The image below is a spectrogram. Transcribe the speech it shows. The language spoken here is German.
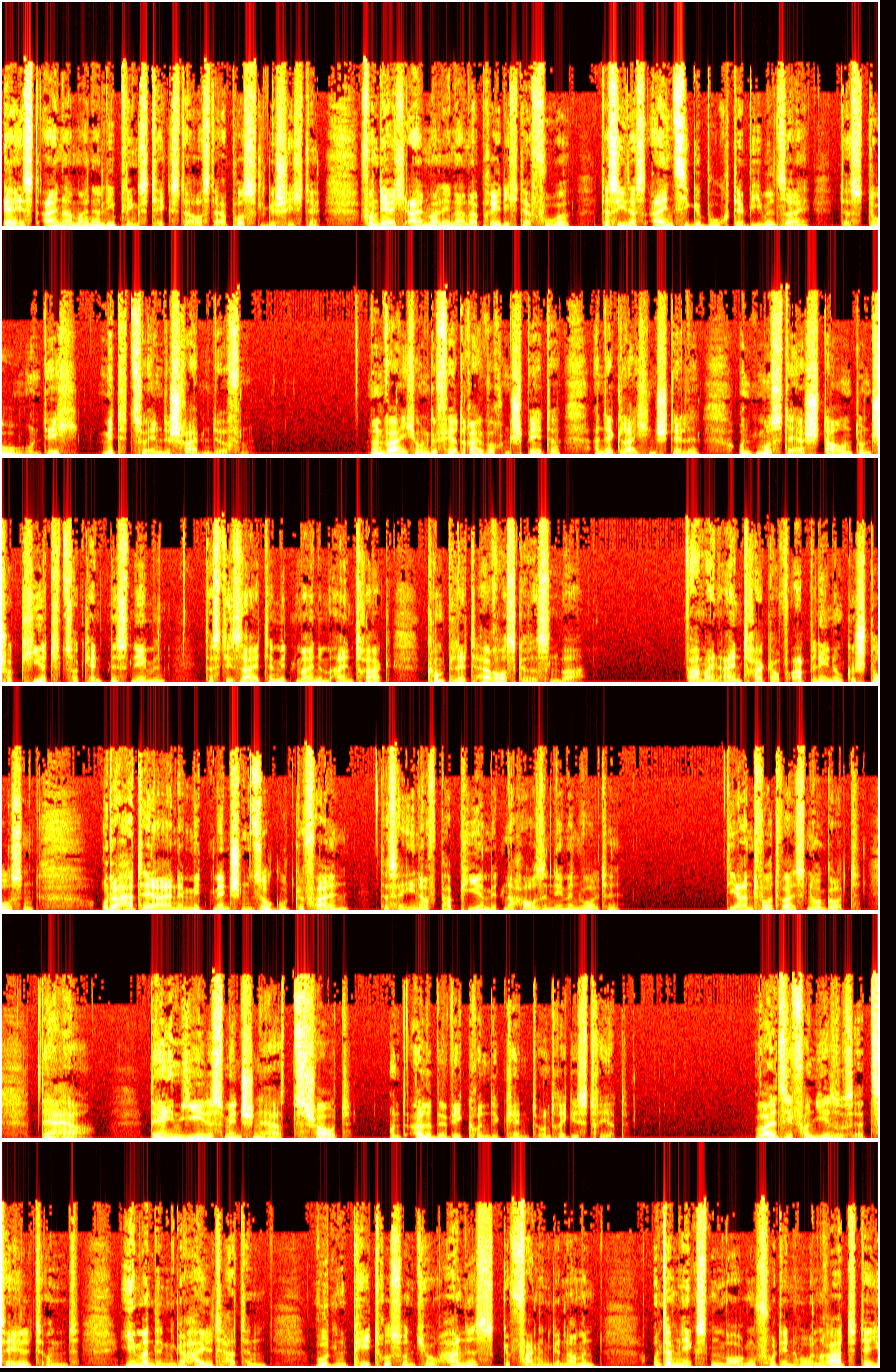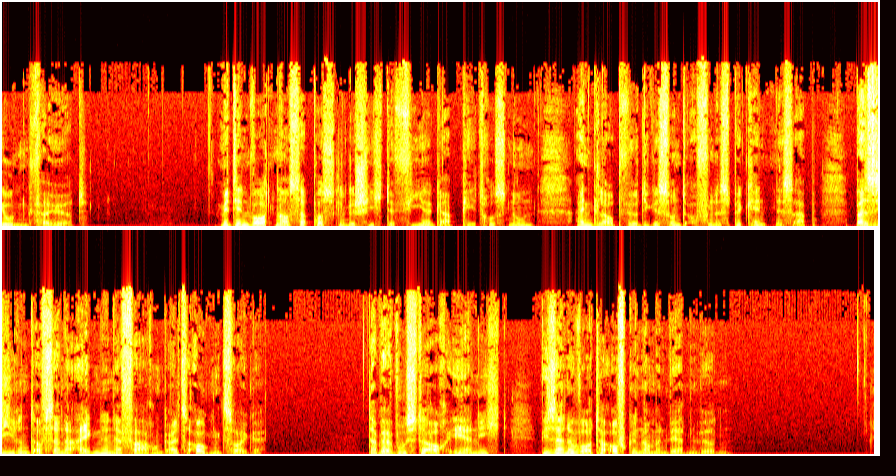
Er ist einer meiner Lieblingstexte aus der Apostelgeschichte, von der ich einmal in einer Predigt erfuhr, dass sie das einzige Buch der Bibel sei, das du und ich mit zu Ende schreiben dürfen. Nun war ich ungefähr drei Wochen später an der gleichen Stelle und musste erstaunt und schockiert zur Kenntnis nehmen, dass die Seite mit meinem Eintrag komplett herausgerissen war. War mein Eintrag auf Ablehnung gestoßen oder hatte er einem Mitmenschen so gut gefallen, dass er ihn auf Papier mit nach Hause nehmen wollte? Die Antwort weiß nur Gott, der Herr, der in jedes Menschenherz schaut und alle Beweggründe kennt und registriert. Weil sie von Jesus erzählt und jemanden geheilt hatten, wurden Petrus und Johannes gefangen genommen und am nächsten Morgen vor den Hohen Rat der Juden verhört. Mit den Worten aus Apostelgeschichte 4 gab Petrus nun ein glaubwürdiges und offenes Bekenntnis ab, basierend auf seiner eigenen Erfahrung als Augenzeuge. Dabei wusste auch er nicht, wie seine Worte aufgenommen werden würden.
